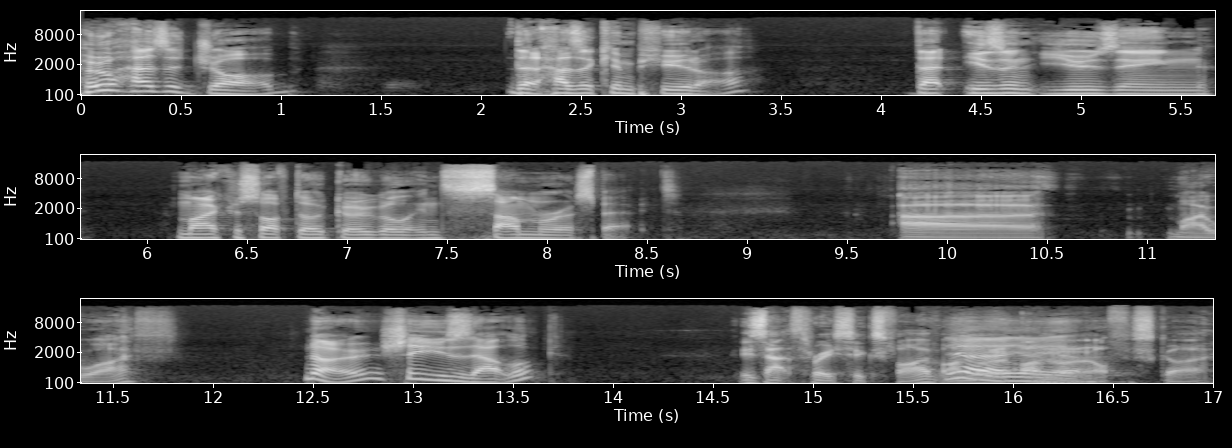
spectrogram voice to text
Who has a job that has a computer that isn't using Microsoft or Google in some respect? uh, my wife No, she uses Outlook. is that three six five. I'm, Yeah, not, yeah, I'm yeah. not an Office guy.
